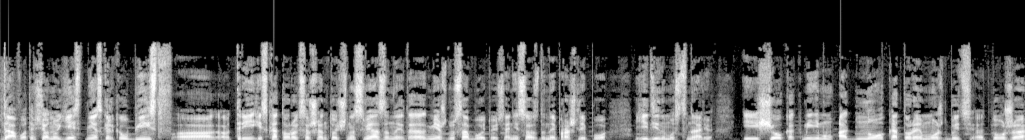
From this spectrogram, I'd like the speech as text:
Да, вот и все. Но есть несколько убийств, э, три из которых совершенно точно связаны э, между собой, то есть они созданы, прошли по единому сценарию. И еще как минимум одно, которое может быть э, тоже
